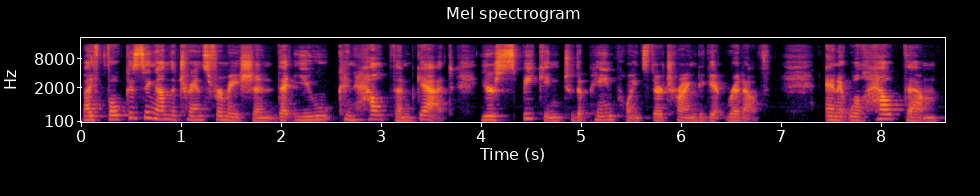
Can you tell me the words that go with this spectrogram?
By focusing on the transformation that you can help them get, you're speaking to the pain points they're trying to get rid of. And it will help them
